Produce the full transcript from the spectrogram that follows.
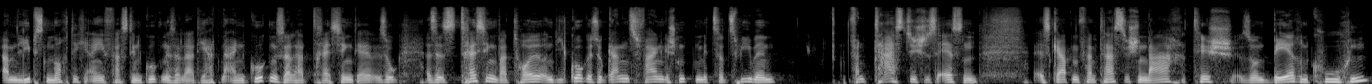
am liebsten mochte ich eigentlich fast den Gurkensalat. Die hatten einen Gurkensalat-Dressing, der so, also das Dressing war toll und die Gurke so ganz fein geschnitten mit so Zwiebeln fantastisches Essen. Es gab einen fantastischen Nachtisch, so einen Beerenkuchen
